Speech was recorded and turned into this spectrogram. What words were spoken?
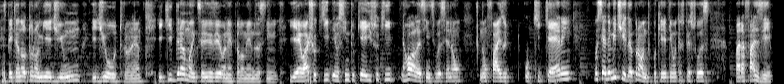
respeitando a autonomia de um e de outro, né? E que drama que você viveu, né? Pelo menos assim. E eu acho que eu sinto que é isso que rola, assim. Se você não não faz o, o que querem, você é demitida, pronto, porque tem outras pessoas para fazer.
